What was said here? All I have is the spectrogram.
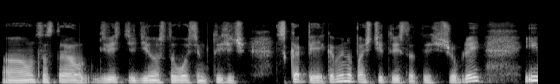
А, он составил 298 тысяч с копейками, ну почти 300 тысяч рублей. И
